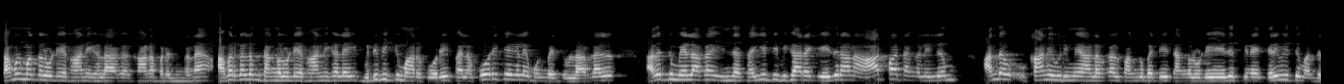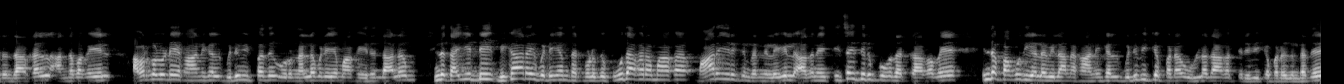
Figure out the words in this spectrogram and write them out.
தமிழ் மக்களுடைய காணிகளாக காணப்படுகின்றன. அவர்களும் தங்களுடைய காணிகளை விடுவிக்குமாறு கோரி பல கோரிக்கைகளை முன்வைத்துள்ளார்கள். அதற்கு மேலாக இந்த தையிட்டு விகாரைக்கு எதிரான ஆர்ப்பாட்டங்களிலும் அந்த காணி உரிமையாளர்கள் பங்கு பற்றி தங்களுடைய எதிர்ப்பினை தெரிவித்து வந்திருந்தார்கள். அந்த வகையில் அவர்களுடைய காணிகள் விடுவிப்பது ஒரு நல்ல விடயமாக இருந்தாலும் இந்த தையிட்டி விகாரை விடயம் தற்பொழுது பூதாகரமாக மாறியிருக்கின்ற நிலையில் அதனை திசை திருப்புவதற்காகவே இந்த பகுதி அளவிலான காணிகள் விடுவிக்கப்பட உள்ளதாக தெரிவிக்கப்படுகின்றது.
